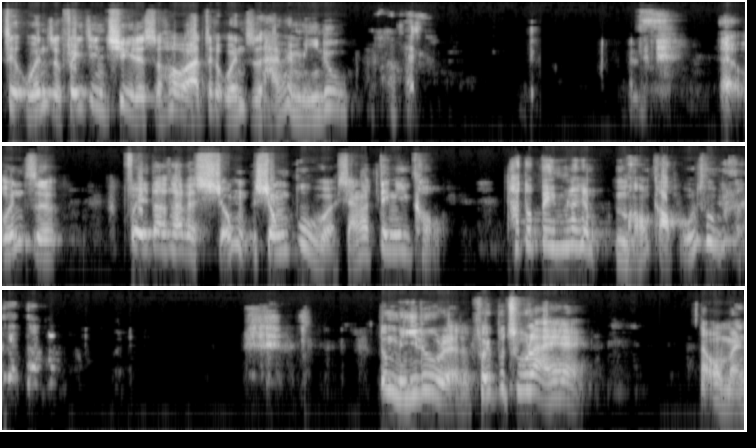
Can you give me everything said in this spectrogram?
这个蚊子飞进去的时候啊，这个蚊子还会迷路。呃，蚊子飞到他的胸胸部啊，想要叮一口。他都被那个毛搞糊涂了，都迷路了，飞不出来。那我们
